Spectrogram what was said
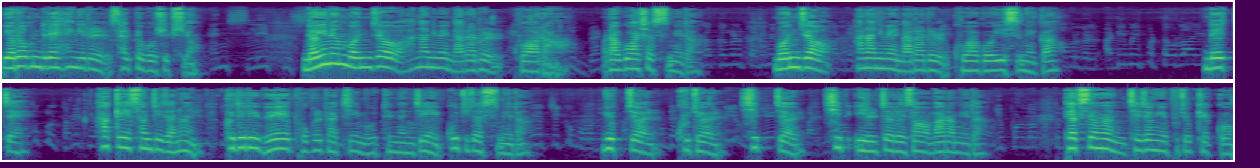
여러분들의 행위를 살펴보십시오. 너희는 먼저 하나님의 나라를 구하라. 라고 하셨습니다. 먼저 하나님의 나라를 구하고 있습니까? 넷째, 학계 선지자는 그들이 왜 복을 받지 못했는지 꾸짖었습니다. 6절, 9절, 10절, 11절에서 말합니다. 백성은 재정이 부족했고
